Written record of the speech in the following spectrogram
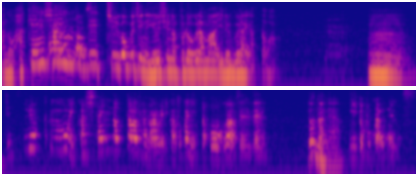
あの派遣社員で中国人の優秀なプログラマーいるぐらいだったわ。うんうん。実力を生かしたいんだったら、多分アメリカとかに行った方が全然そうだね。いいと僕は思います。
